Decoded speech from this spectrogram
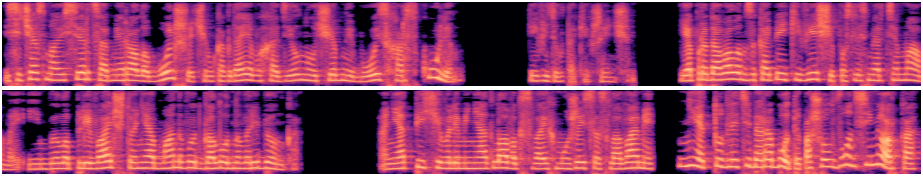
и сейчас мое сердце обмирало больше, чем когда я выходил на учебный бой с Харскулем. Я видел таких женщин. Я продавал им за копейки вещи после смерти мамы, и им было плевать, что они обманывают голодного ребенка. Они отпихивали меня от лавок своих мужей со словами «Нет, тут для тебя работы, пошел вон, семерка!»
